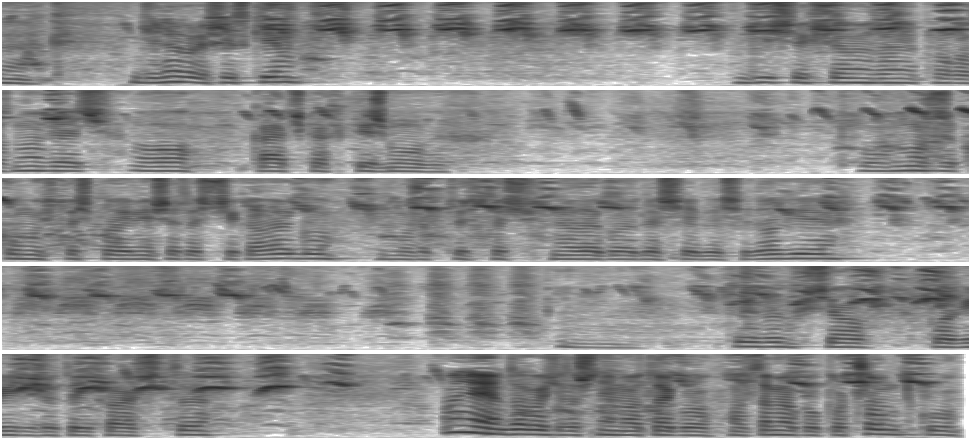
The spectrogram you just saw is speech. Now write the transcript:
Tak, dzień dobry wszystkim. Dzisiaj chciałem z Wami porozmawiać o kaczkach piżmowych. Może komuś ktoś powiem jeszcze coś ciekawego, może ktoś coś nowego dla siebie się dowie. Tu bym chciał powiedzieć o tej kaczce. No nie wiem, dawajcie zaczniemy od tego, od samego początku.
